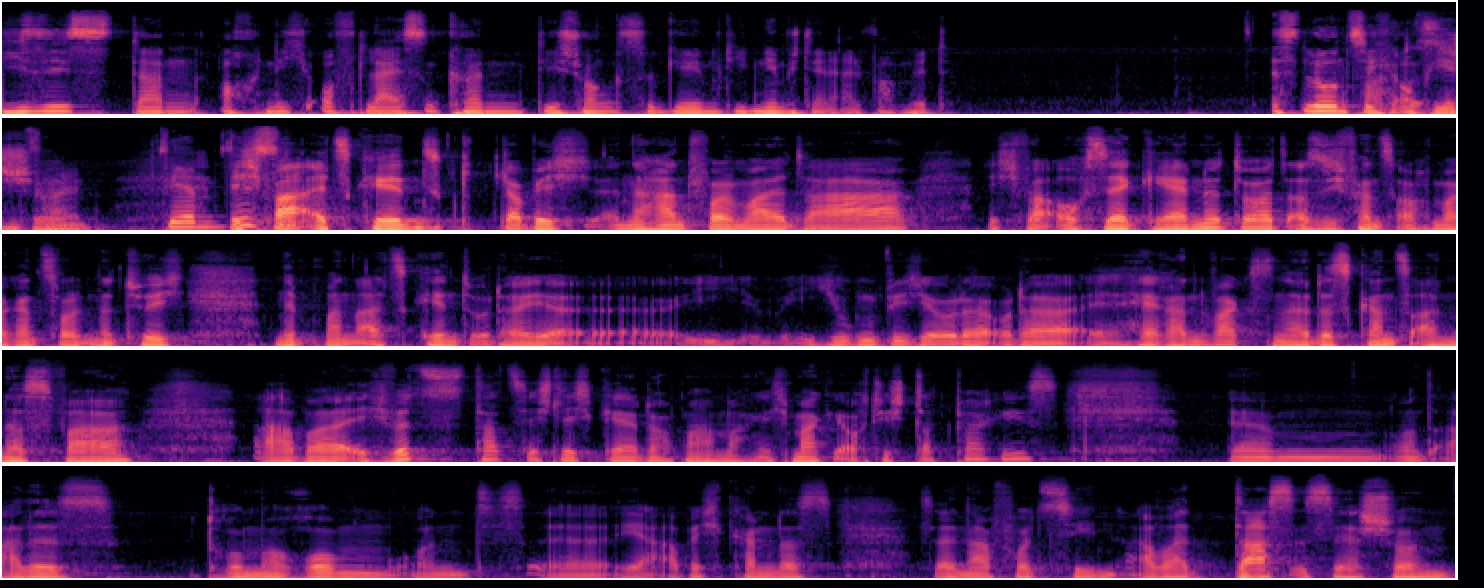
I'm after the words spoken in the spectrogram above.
die es dann auch nicht oft leisten können, die Chance zu geben, die nehme ich dann einfach mit. Es lohnt sich Ach, auf jeden. Fall. Ich war als Kind, glaube ich, eine Handvoll Mal da. Ich war auch sehr gerne dort. Also ich fand es auch immer ganz toll. Natürlich nimmt man als Kind oder äh, Jugendliche oder, oder Heranwachsender das ganz anders wahr. Aber ich würde es tatsächlich gerne nochmal machen. Ich mag ja auch die Stadt Paris ähm, und alles drumherum. Und äh, ja, aber ich kann das sehr nachvollziehen. Aber das ist ja schon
